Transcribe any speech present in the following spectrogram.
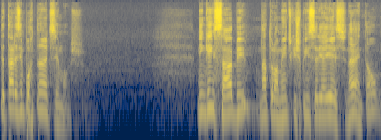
Detalhes importantes, irmãos. Ninguém sabe naturalmente que espinho seria esse, né? Então,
